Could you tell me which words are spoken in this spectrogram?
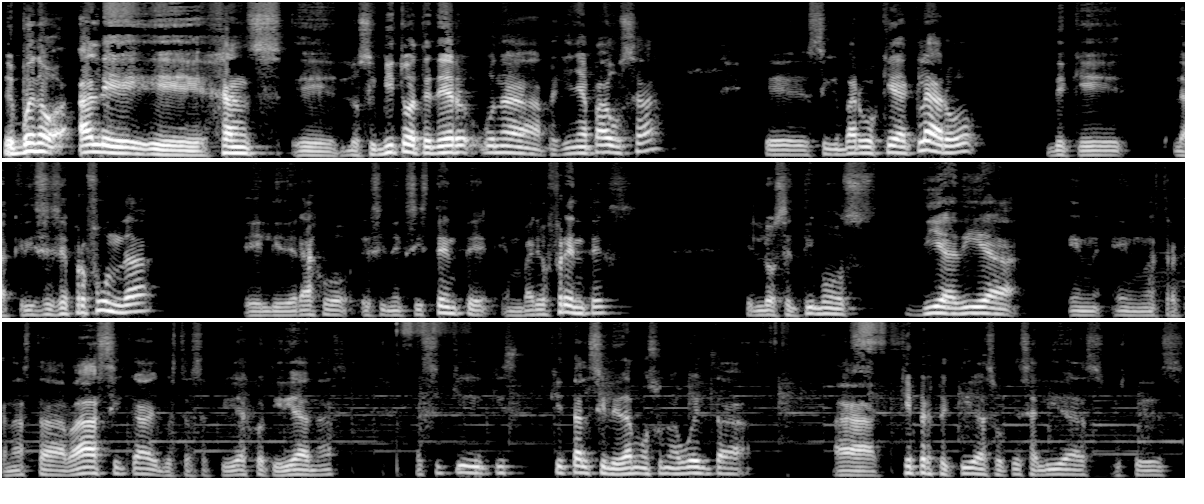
Eh, bueno, Ale, eh, Hans, eh, los invito a tener una pequeña pausa. sin embargo, queda claro de que la crisis es profunda, el liderazgo es inexistente en varios frentes, lo sentimos día a día en, en, nuestra canasta básica, en nuestras actividades cotidianas. Así que, ¿qué, ¿qué, tal si le damos una vuelta qué perspectivas o qué salidas ustedes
